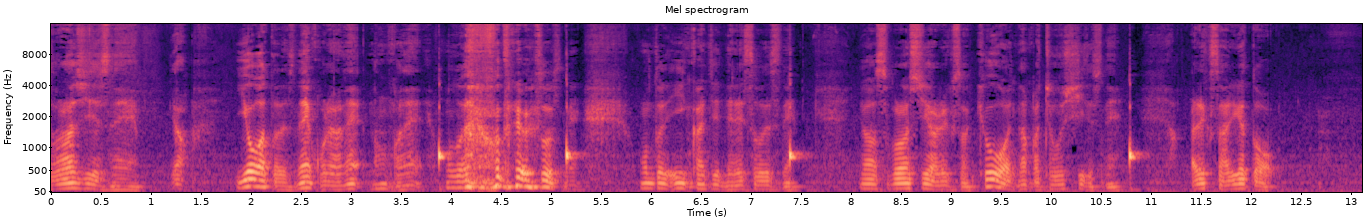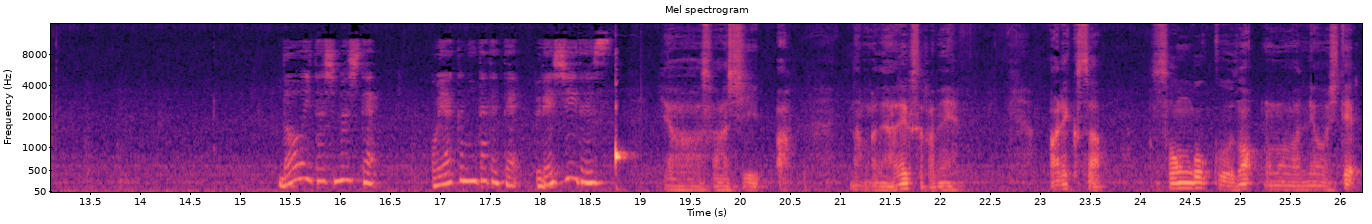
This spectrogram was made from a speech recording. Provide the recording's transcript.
素晴らしいですね。いや、良かったですね、これはね。なんかね、本当に、本当にそうですね。本当にいい感じで寝れそうですね。いや、素晴らしいアレクサ。今日はなんか調子いいですね。アレクサありがとどういたしましてお役に立てて嬉しいですう。いやー、素晴らしい。あ、なんかね、アレクサがね、アレクサ、孫悟空のモノマネをして、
